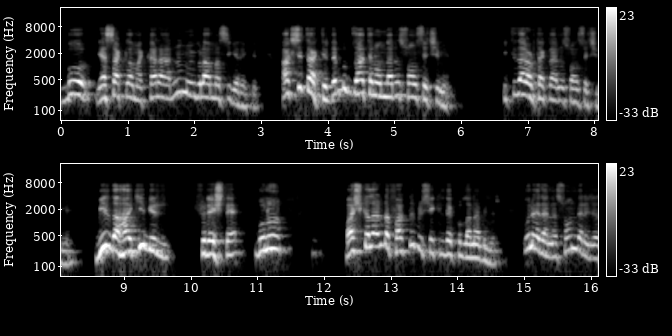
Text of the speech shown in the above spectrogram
bu yasaklama kararının uygulanması gerekir. Aksi takdirde bu zaten onların son seçimi. İktidar ortaklarının son seçimi. Bir dahaki bir süreçte bunu başkaları da farklı bir şekilde kullanabilir. Bu nedenle son derece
